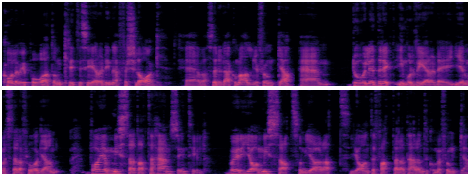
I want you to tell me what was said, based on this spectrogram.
kollar vi på att de kritiserar dina förslag, eh, alltså det där kommer aldrig funka. Eh, då vill jag direkt involvera dig genom att ställa frågan, vad har jag missat att ta hänsyn till? Vad är det jag missat som gör att jag inte fattar att det här inte kommer funka?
